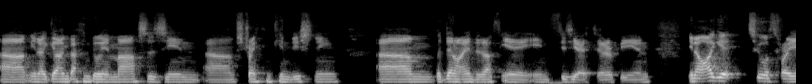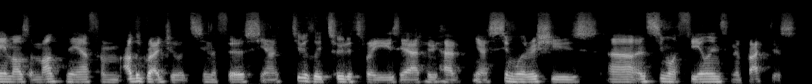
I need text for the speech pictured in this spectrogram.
um, you know, going back and doing masters in um, strength and conditioning. Um, but then I ended up yeah, in physiotherapy, and you know I get two or three emails a month now from other graduates in the first, you know, typically two to three years out who have you know similar issues uh, and similar feelings in the practice.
